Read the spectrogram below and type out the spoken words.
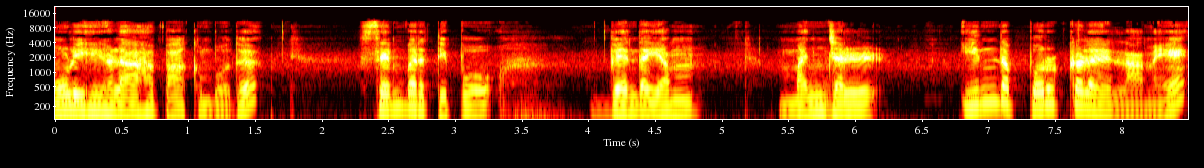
மூலிகைகளாக பார்க்கும்போது செம்பருத்தி பூ வெந்தயம் மஞ்சள் இந்த பொருட்கள் எல்லாமே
